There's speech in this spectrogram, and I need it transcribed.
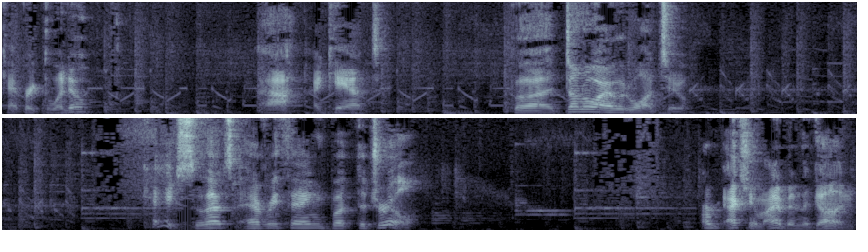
Can I break the window? I can't. But don't know why I would want to. Okay, so that's everything but the drill. Or actually, it might have been the gun.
